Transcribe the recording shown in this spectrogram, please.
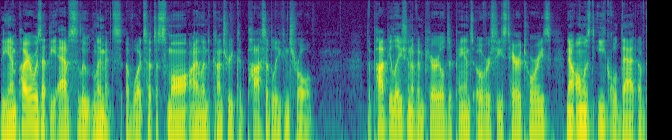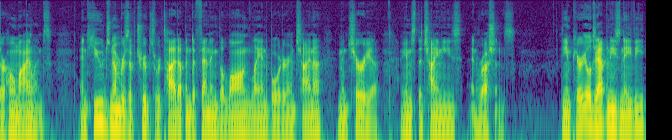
The empire was at the absolute limits of what such a small island country could possibly control. The population of Imperial Japan's overseas territories now almost equaled that of their home islands, and huge numbers of troops were tied up in defending the long land border in China and Manchuria against the Chinese and Russians. The Imperial Japanese Navy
